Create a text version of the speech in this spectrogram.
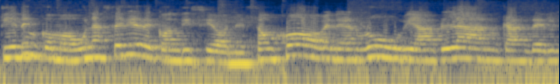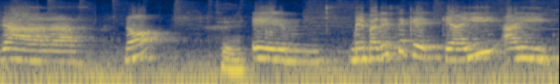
tienen como una serie de condiciones. Son jóvenes, rubias, blancas, delgadas, ¿no? Sí. Eh, me parece que, que, ahí hay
